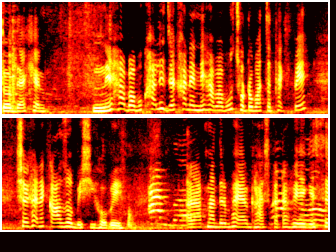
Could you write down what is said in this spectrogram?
তো দেখেন, নেহা বাবু খালি যেখানে নেহা বাবু ছোট বাচ্চা থাকবে, সেখানে কাজও বেশি হবে। আর আপনাদের ভাইয়ার ঘাস কাটা হয়ে গেছে।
